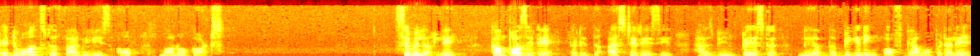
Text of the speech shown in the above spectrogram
advanced families of monocots. Similarly, Compositae eh? that is the Asteraceae has been placed near the beginning of gamma Gamopetalae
